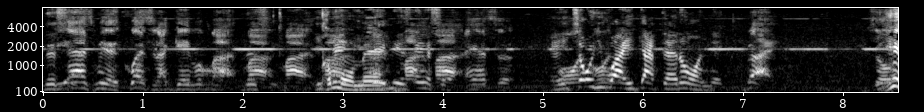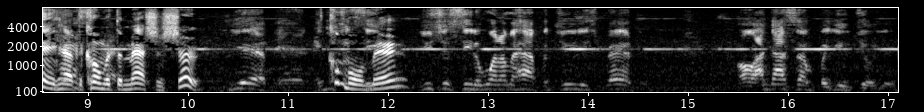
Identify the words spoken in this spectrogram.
He asked me a question. I gave him my my Listen. my, Come my, on, he man. gave me his my, answer. my answer. And he on- told you why he got that on, nigga. Right. So He ain't have to Yes, come with the matching shirt. yeah, man. And Come on, see- man. You should see the one I'm gonna have for Julius Randle. Oh, I got something for you, Julius.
